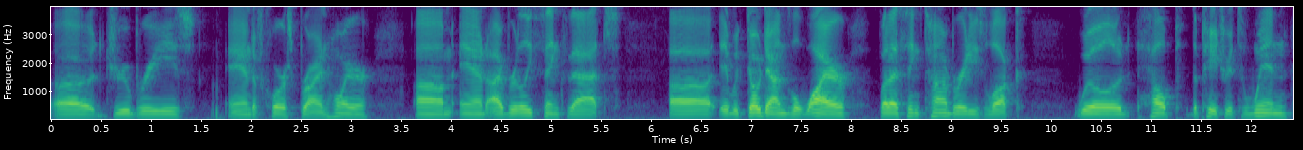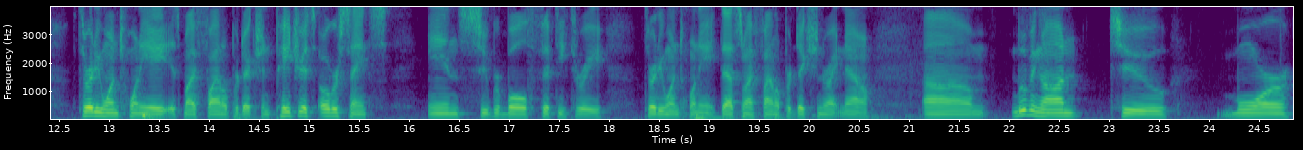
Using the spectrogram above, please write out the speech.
uh, Drew Brees and of course Brian Hoyer. Um, and I really think that uh, it would go down to the wire, but I think Tom Brady's luck would help the Patriots win. 31-28 is my final prediction. Patriots over Saints in Super Bowl 53, 31 28. That's my final prediction right now. Um, moving on to more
